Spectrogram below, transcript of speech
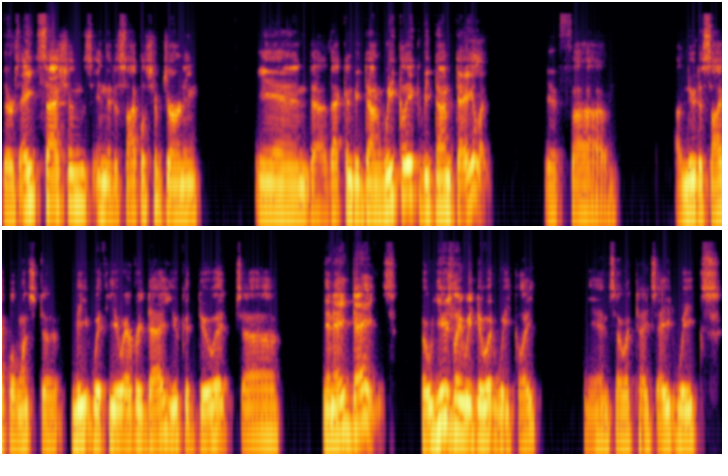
there's eight sessions in the discipleship journey, and uh, that can be done weekly. It can be done daily. If uh, a new disciple wants to meet with you every day, you could do it uh, in eight days. But usually we do it weekly. And so it takes eight weeks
